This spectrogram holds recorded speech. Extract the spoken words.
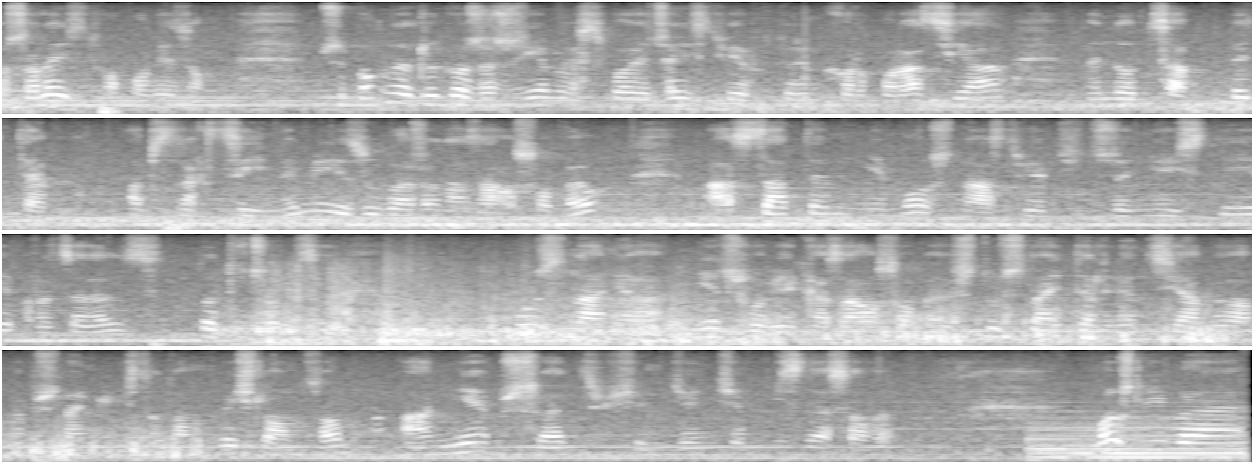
to szaleństwo powiedzą. Przypomnę tylko, że żyjemy w społeczeństwie, w którym korporacja, będąca bytem abstrakcyjnym, jest uważana za osobę, a zatem nie można stwierdzić, że nie istnieje precedens dotyczący uznania nie człowieka za osobę. Sztuczna inteligencja byłaby przynajmniej istotą myślącą, a nie przedsięwzięciem biznesowym. Możliwe,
